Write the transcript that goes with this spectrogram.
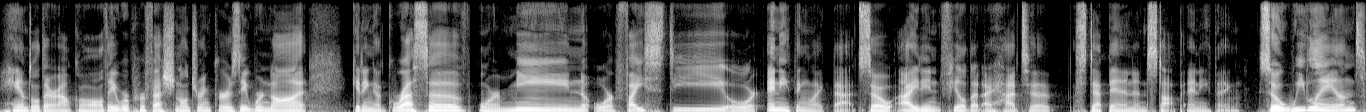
handle their alcohol, they were professional drinkers. They were not getting aggressive or mean or feisty or anything like that. So I didn't feel that I had to step in and stop anything. So we land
